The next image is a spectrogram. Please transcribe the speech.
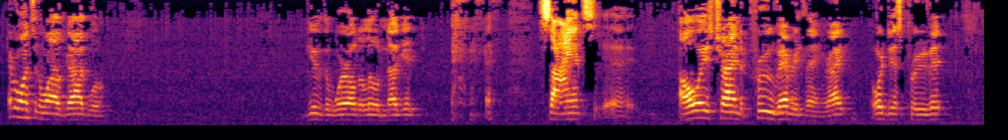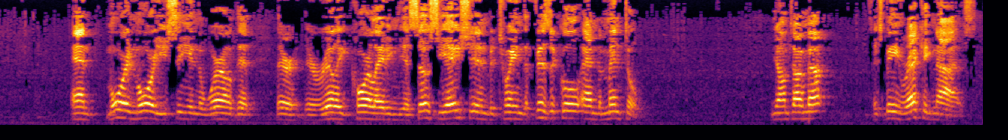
every once in a while, God will give the world a little nugget science, uh, always trying to prove everything, right? Or disprove it. And more and more you see in the world that they're, they're really correlating the association between the physical and the mental. You know what I'm talking about? It's being recognized.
